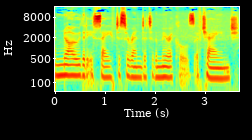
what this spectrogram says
and know that it is safe to surrender to the miracles of change.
